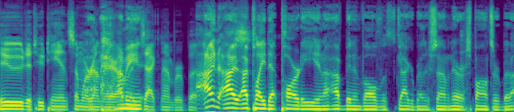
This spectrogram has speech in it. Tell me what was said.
two to two ten somewhere around there. I I, don't know mean- the exact number, but I, I I played that party and I- I've been involved with Geiger Brothers some and they're a sponsor. But I,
